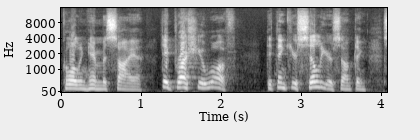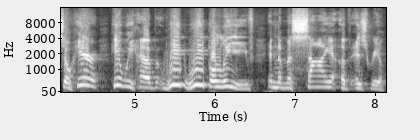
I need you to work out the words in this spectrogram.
calling him Messiah. They brush you off. They think you're silly or something. So here, here we have, we, we believe in the Messiah of Israel.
